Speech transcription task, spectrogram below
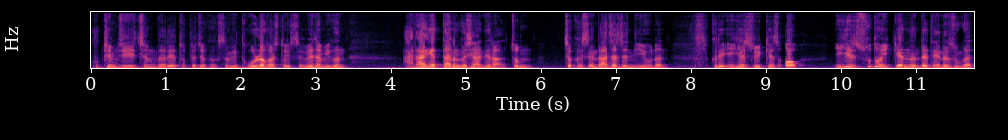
국힘 지지층들의 투표 적극성이 더 올라갈 수도 있어요. 왜냐하면 이건 안 하겠다는 것이 아니라 좀 적극성이 낮아진 이유는 그래 이길 수 있게 해서 어 이길 수도 있겠는데 되는 순간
